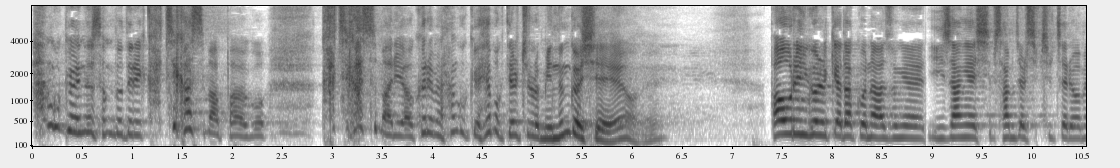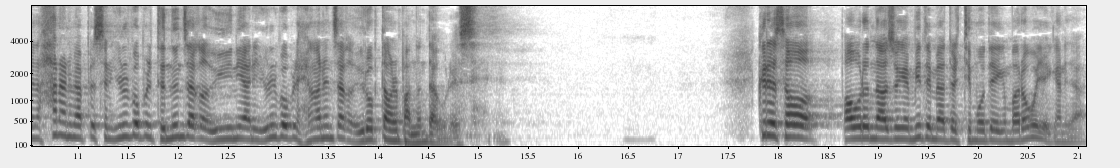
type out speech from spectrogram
한국교회 있는 성도들이 같이 가슴 아파하고 같이 가슴 앓이하고 그러면 한국교회 회복될 줄로 믿는 것이에요. 예. 바울이 이걸 깨닫고 나중에 2장의 13절, 17절에 오면 하나님 앞에서는 율법을 듣는 자가 의인이 아니 율법을 행하는 자가 의롭다을 받는다고 그랬어요. 그래서 바울은 나중에 믿음의 아들 디모데에게 뭐라고 얘기하느냐?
